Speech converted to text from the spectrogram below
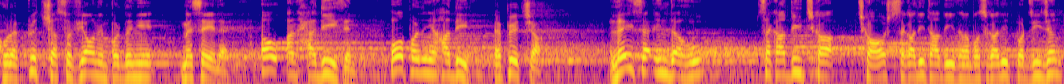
kur e pytësha Sufjanin për ndonjë mesele, au an hadithin, o për ndonjë hadith, e pytësha, lejse indahu, s'e ka ditë çka, çka është, s'e ka ditë hadithin, apo s'e ka ditë përgjigjen,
